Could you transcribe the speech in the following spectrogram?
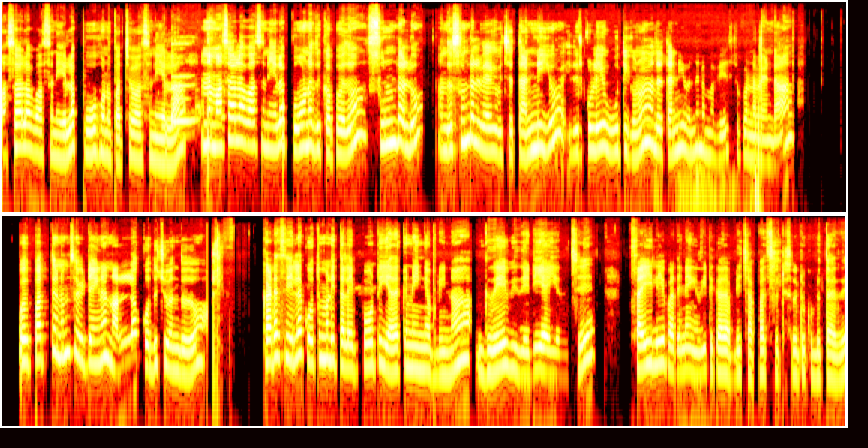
மசாலா வாசனையெல்லாம் போகணும் பச்சை வாசனையெல்லாம். அந்த மசாலா வாசனையெல்லாம் போனதுக்கு அப்புறம் சுண்டலும் அந்த சுண்டல் வேக வச்ச தண்ணியும் இதற்குள்ளேயே ஊற்றிக்கணும் அந்த தண்ணியை வந்து நம்ம வேஸ்ட் பண்ண வேண்டாம். ஒரு பத்து நிமிஷம் விட்டிங்கன்னா நல்லா கொதிச்சு வந்ததும் கடைசியில் கொத்தமல்லி தழை போட்டு இறக்குனீங்க அப்படின்னா கிரேவி ரெடி ஆகிருச்சு சைட்லேயே பார்த்தீங்கன்னா எங்கள் வீட்டுக்காரர் அப்படியே சப்பாத்தி சுட்டு சுட்டு கொடுத்தாரு.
